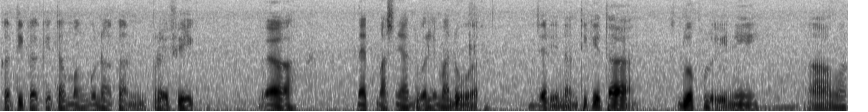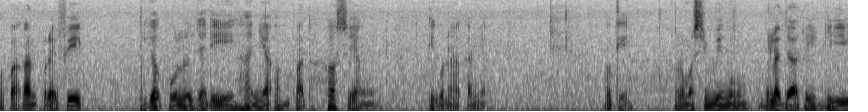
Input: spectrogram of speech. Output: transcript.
ketika kita menggunakan prefix ya, netmasknya 252 jadi nanti kita 20 ini uh, merupakan prefix 30 jadi hanya 4 host yang digunakan ya oke kalau masih bingung belajar di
